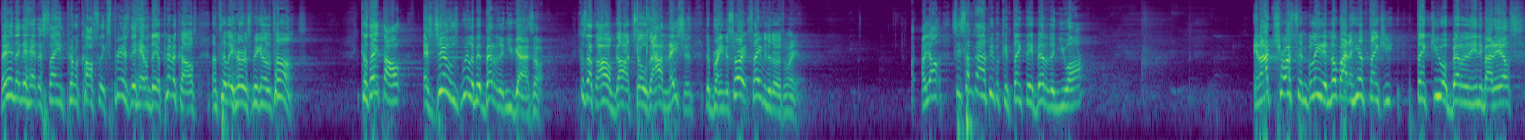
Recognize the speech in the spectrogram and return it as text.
They didn't think they had the same Pentecostal experience they had on the day of Pentecost until they heard them speaking other tongues. Because they thought, as Jews, we're a little bit better than you guys are. Because after all, God chose our nation to bring the Savior to the earth realm. Are y'all see? Sometimes people can think they're better than you are, and I trust and believe that nobody here thinks you think you are better than anybody else.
